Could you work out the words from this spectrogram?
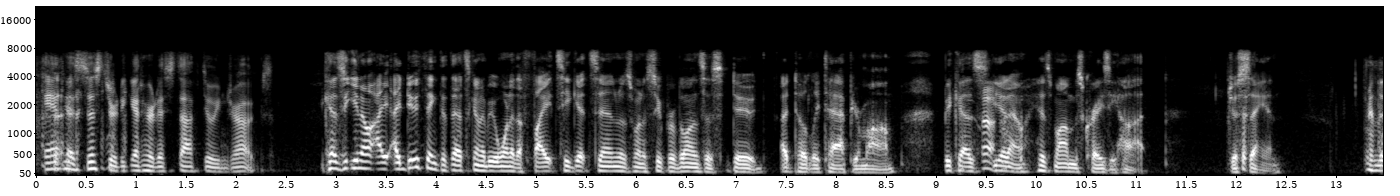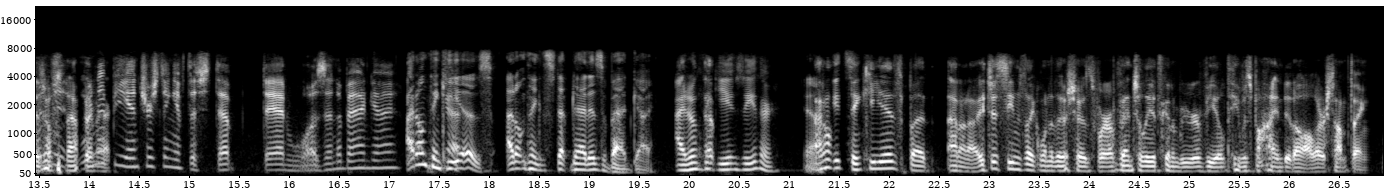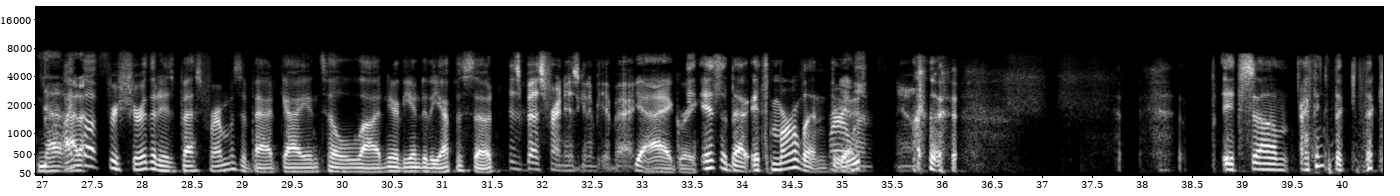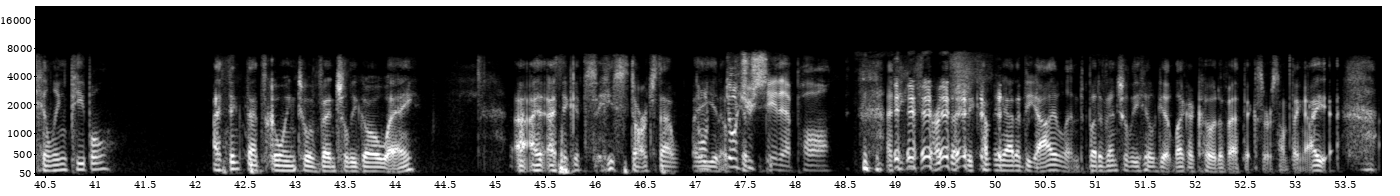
And his sister to get her to stop doing drugs. Because you know, I, I do think that that's going to be one of the fights he gets in. Was when a supervillain says, "Dude, I'd totally tap your mom," because uh-huh. you know his mom is crazy hot. Just saying. and then Wouldn't, it, wouldn't it be interesting if the stepdad wasn't a bad guy? I don't think he is. I don't think the stepdad is a bad guy. I don't think he is either. Yeah. I don't It's- think he is, but I don't know. It just seems like one of those shows where eventually it's going to be revealed he was behind it all or something. No, I, I, thought for sure that his best friend was a bad guy until uh, near the end of the episode. His best friend is going to be a bad guy. Yeah, I agree. It is a bad. It's Merlyn, guy. dude. Merlyn. Yeah. it's um. I think the the killing people. I think that's going to eventually go away. I, I think it's he starts that way. Don't, you know, don't you say that, Paul. I think he starts that way coming out of the island, but eventually he'll get like a code of ethics or something. I,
